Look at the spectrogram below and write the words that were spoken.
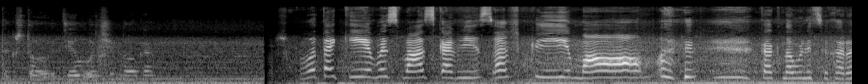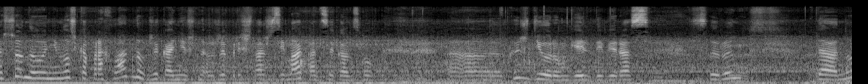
Так что дел очень много. Вот такие мы с масками, Сашки, мам. Как на улице хорошо, но немножко прохладно уже, конечно, уже пришла же зима, в конце концов. Kış diyorum geldi biraz sırın. Да, ну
